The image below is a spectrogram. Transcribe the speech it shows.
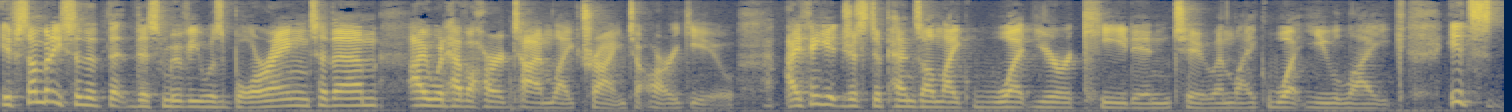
If somebody said that, that this movie was boring to them, I would have a hard time like trying to argue. I think it just depends on like what you're keyed into and like what you like. It's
